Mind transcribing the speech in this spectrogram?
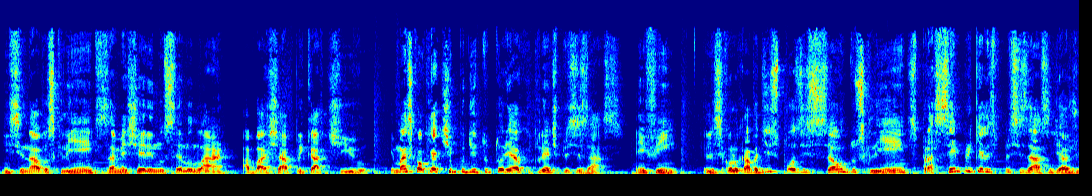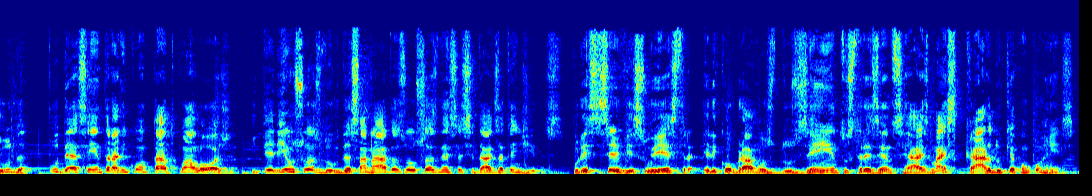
ensinava os clientes a mexerem no celular, a baixar aplicativo e mais qualquer tipo de tutorial que o cliente precisasse. Enfim, ele se colocava à disposição dos clientes para sempre que eles precisassem de ajuda, pudessem entrar em contato com a loja e teriam suas dúvidas sanadas ou suas necessidades atendidas. Por esse serviço extra, ele cobrava uns 200, 300 reais mais caro do que a concorrência.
